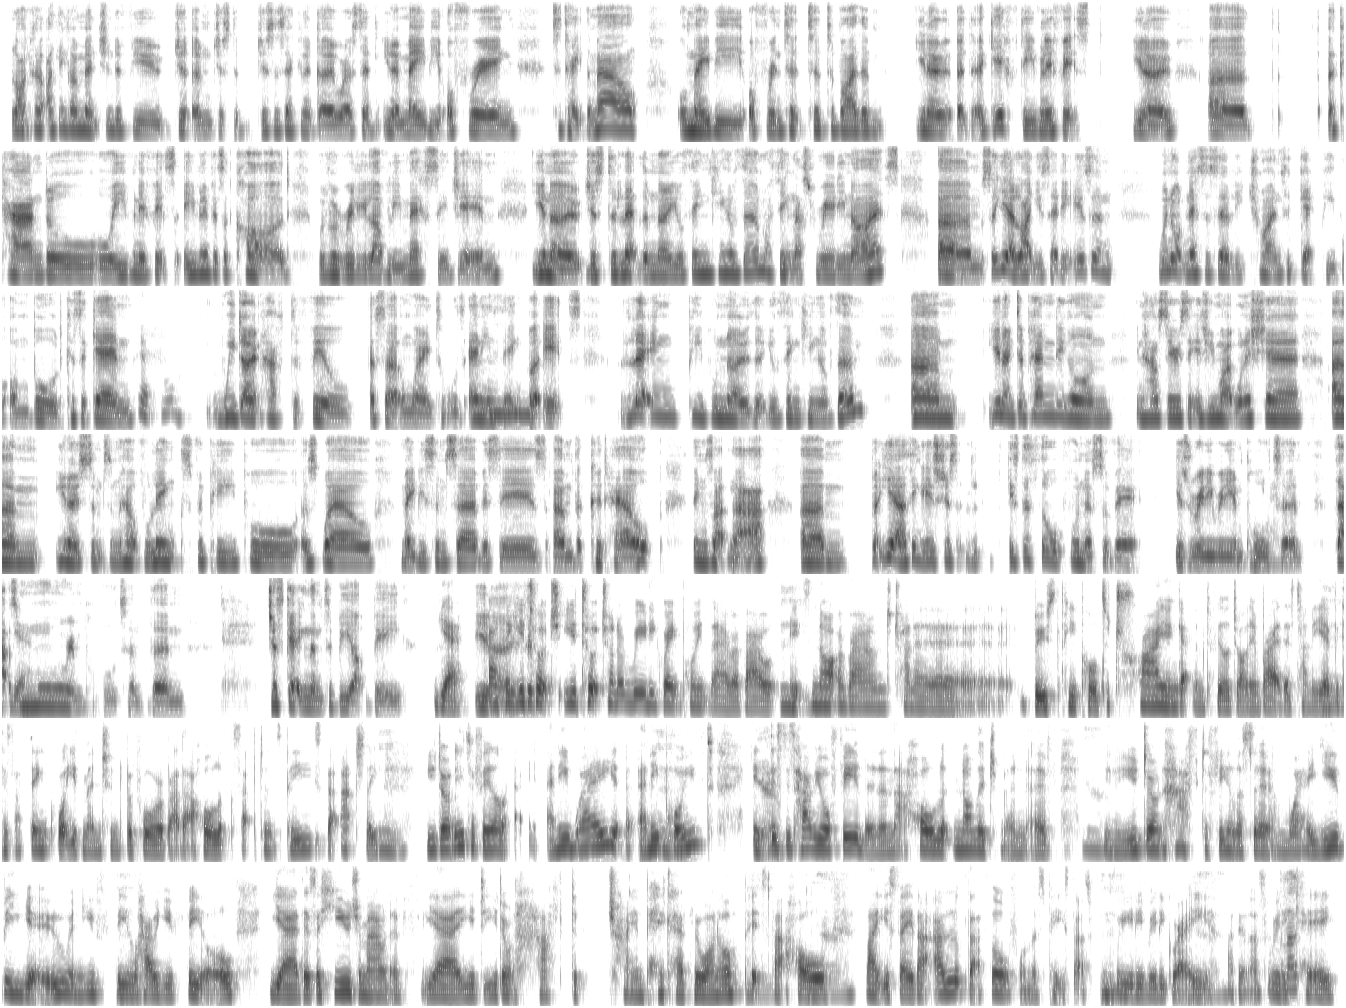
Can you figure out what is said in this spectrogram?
Like I, I think I mentioned a few ju- um, just a, just a second ago where I said, you know, maybe offering to take them out or maybe offering to to, to buy them, you know, a, a gift, even if it's, you mm. know, uh a candle or even if it's even if it's a card with a really lovely message in you know just to let them know you're thinking of them i think that's really nice um so yeah like you said it isn't we're not necessarily trying to get people on board because again yeah. we don't have to feel a certain way towards anything mm. but it's letting people know that you're thinking of them um you know, depending on you know how serious it is, you might want to share um, you know, some some helpful links for people as well, maybe some services um that could help, things like yeah. that. Um, but yeah, I think it's just it's the thoughtfulness of it is really, really important. Yeah. That's yeah. more important than just getting them to be upbeat yeah you know? i think you touch you touch on a really great point there about mm. it's not around trying to boost people to try and get them to feel jolly and bright this time of year mm. because i think what you've mentioned before about that whole acceptance piece that actually mm. you don't need to feel any way at any mm. point it, yeah. this is how you're feeling and that whole acknowledgement of yeah. you know you don't have to feel a certain way you be you and you feel mm. how you feel yeah there's a huge amount of yeah you, you don't have to try and pick everyone up. It's mm, that whole, yeah. like you say, that I love that thoughtfulness piece. That's mm. really, really great. Yeah. I think that's really I, key.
